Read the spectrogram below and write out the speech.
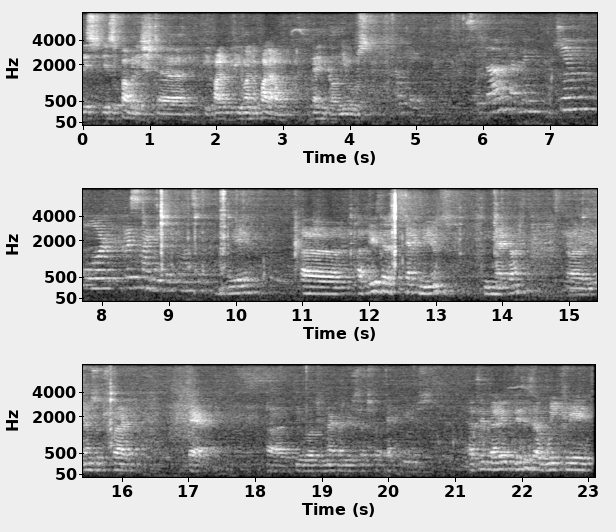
this is published? If you want to follow technical news. That, I think Kim or Chris might be able to answer. Yeah, uh, at least there's tech news in Meta. Uh, you can subscribe there. Uh, you go to Meta and you search for tech news. That's it. That is, this is a weekly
